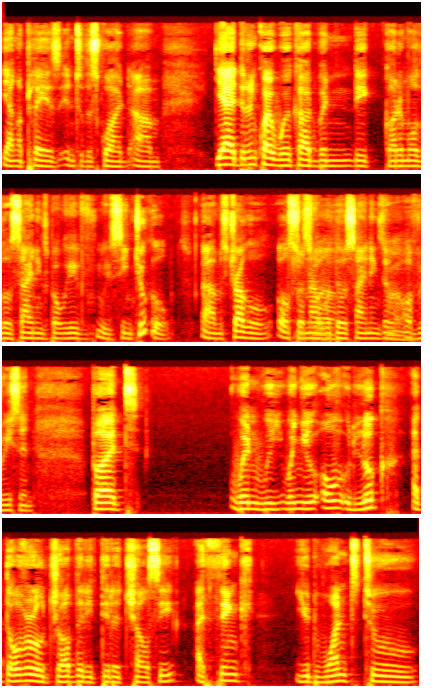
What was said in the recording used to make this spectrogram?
younger players into the squad. Um, yeah, it didn't quite work out when they got him all those signings, but we've we've seen Tuchel um, struggle also As now with those signings of, Mm. of recent. But when we when you look at the overall job that he did at Chelsea, I think you'd want to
